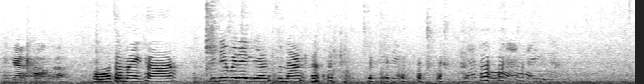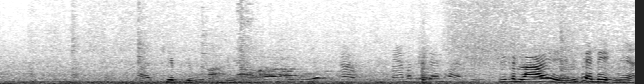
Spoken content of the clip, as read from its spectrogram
ไม่กล้าเข้าครับโอ้ทำไมคะที่นี่ไม่ได้เลี้ยงสุนัขถ่ายคลิปอยู่ลงยูทูบ น้ำเมื่อกี้เดินผ่านผิดไม่เป็นไรไม่ใช่เด็กเนี่ย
